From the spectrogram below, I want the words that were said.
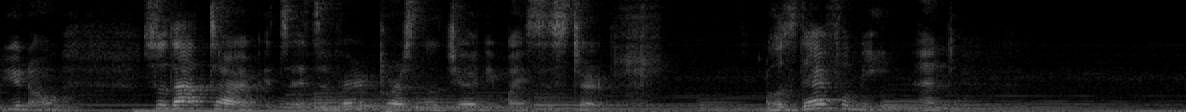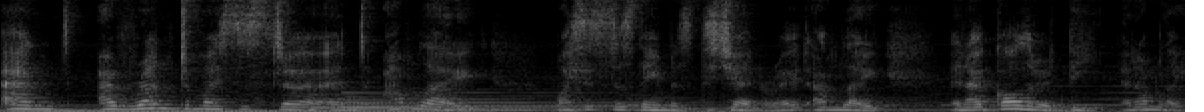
you know? So that time, it's, it's a very personal journey. My sister, was there for me and and I ran to my sister and I'm like my sister's name is Dichen, right? I'm like and I call her D. And I'm like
